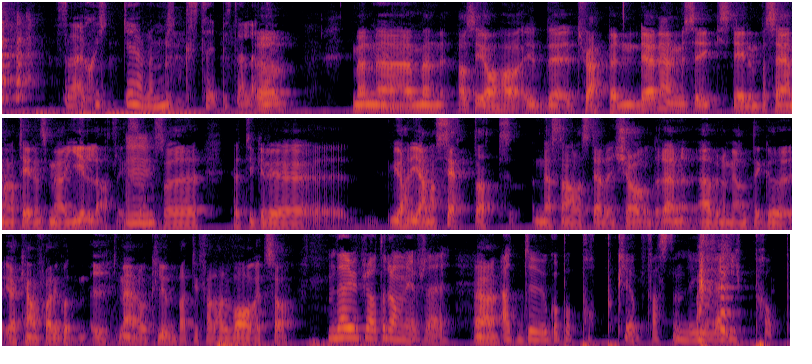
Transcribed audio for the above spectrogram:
så här, skicka en jävla mixtape istället. Uh. Men, mm. äh, men alltså jag har, det, trappen, det är den musikstilen på senare tiden som jag har gillat liksom. Mm. Så äh, jag tycker det, jag hade gärna sett att nästan alla ställen körde den. Även om jag inte, jag kanske hade gått ut med och klubbat ifall det hade varit så. Det har vi pratat om i och för sig. Ja. Att du går på popklubb fastän du gillar hiphop.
